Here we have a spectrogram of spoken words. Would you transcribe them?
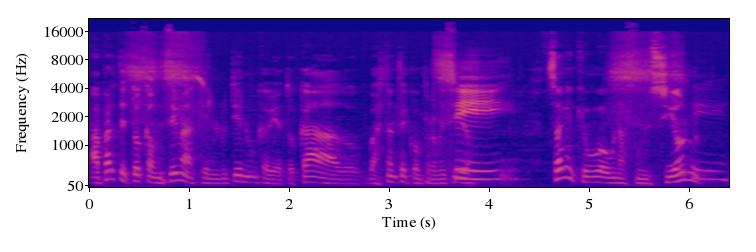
Aparte toca un tema que el Luthier nunca había tocado, bastante comprometido. Sí. ¿Saben que hubo una función? Sí.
